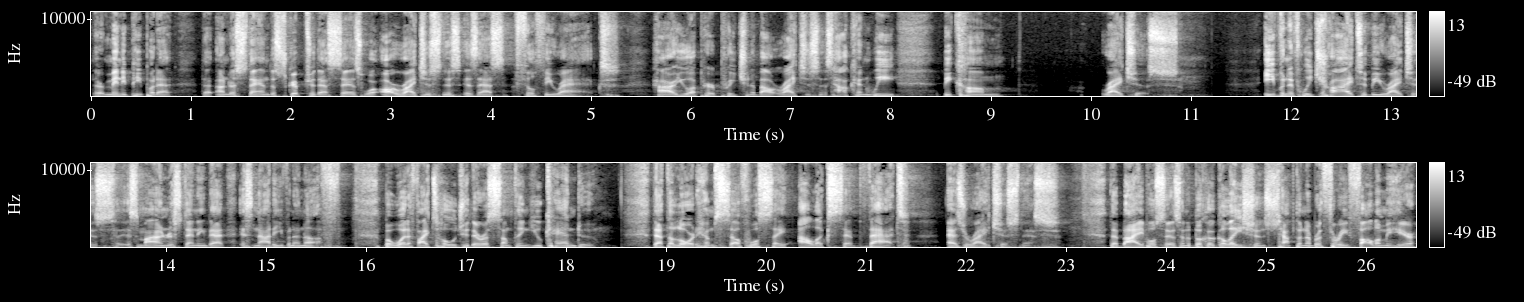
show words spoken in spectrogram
There are many people that, that understand the scripture that says, well, our righteousness is as filthy rags. How are you up here preaching about righteousness? How can we become righteous? even if we try to be righteous, it's my understanding that it's not even enough. But what if I told you there is something you can do? That the Lord Himself will say, I'll accept that as righteousness. The Bible says in the book of Galatians, chapter number three, follow me here,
